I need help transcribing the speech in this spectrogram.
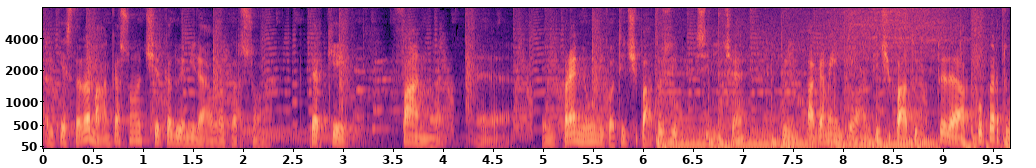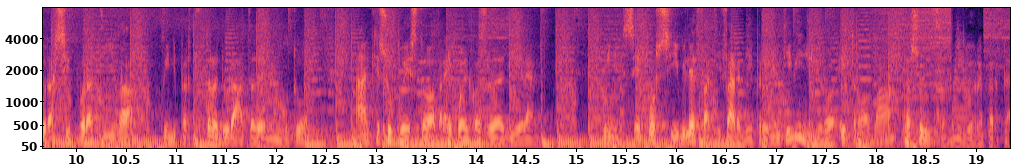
richieste dalla banca sono circa 2.000 euro a persona, perché fanno eh, un premio unico anticipato, si, si, dice, quindi il pagamento anticipato di tutta la copertura assicurativa, quindi per tutta la durata del mutuo. Anche su questo avrei qualcosa da dire. Quindi se possibile fatti fare dei preventivi in giro e trova la soluzione migliore per te.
